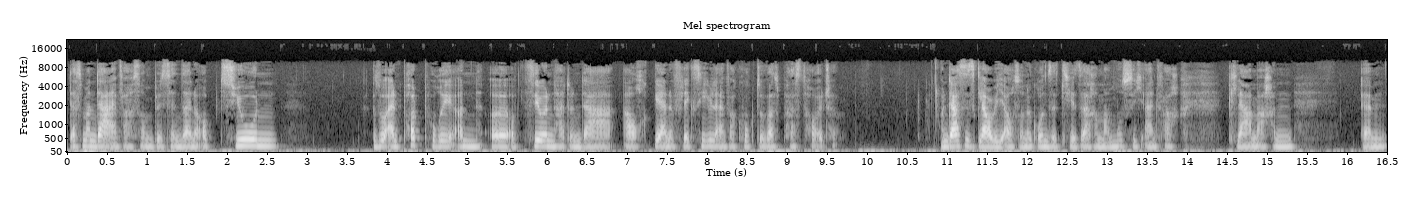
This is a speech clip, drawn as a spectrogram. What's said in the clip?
dass man da einfach so ein bisschen seine Optionen, so ein Potpourri an äh, Optionen hat und da auch gerne flexibel einfach guckt, so was passt heute. Und das ist, glaube ich, auch so eine grundsätzliche Sache. Man muss sich einfach klar machen, ähm,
